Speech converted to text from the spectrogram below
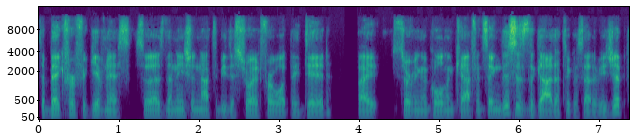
to beg for forgiveness so as the nation not to be destroyed for what they did by serving a golden calf and saying, This is the God that took us out of Egypt.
